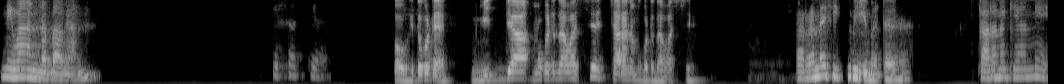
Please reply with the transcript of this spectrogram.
නිවන් ලබා ගන්න. සත්‍යයි. ඔව් එතකොට විද්‍යා මොකටද අවශ්‍ය? චරණ මොකටද අවශ්‍ය? කරන හික්මීමට චරණ කියන්නේ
